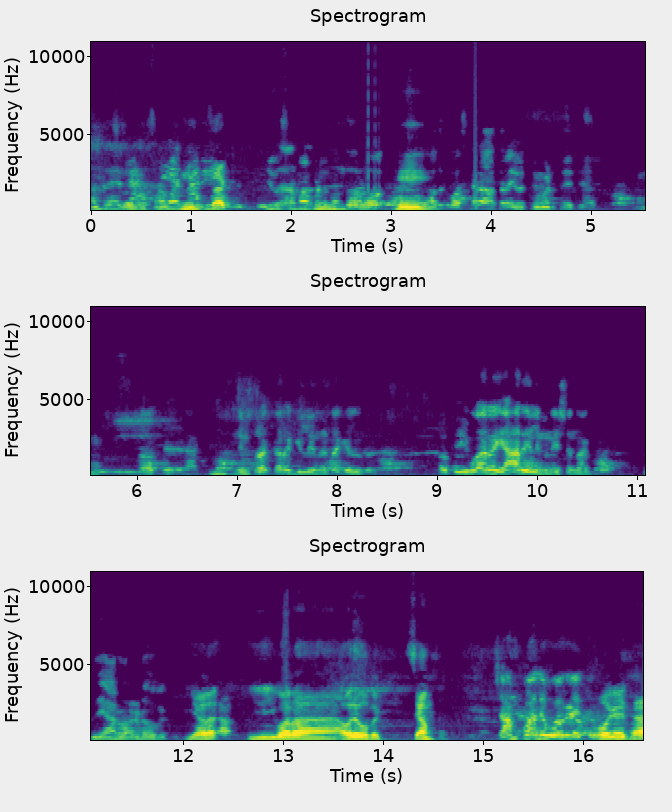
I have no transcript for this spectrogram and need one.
ಅಂದ್ರೆ ನೀವು ಶ್ರಮ ಹ್ಮ್ ಸಾಕು. ನೀವು ಶ್ರಮ ಪಡ್ಕೊಂಡವ್ರು ಹ್ಮ್. ಅದಕ್ಕೋಸ್ಕರ ಆತರ ಯೋಚನೆ ಮಾಡ್ತಾ ಇದ್ದೀರಾ? ಓಕೆ. ನಿಮ್ ಪ್ರಕಾರ ಗಿಲ್ಲಿ ನಟ ಗೆಲ್ಬೇಕು? ಓಕೆ ಈ ವಾರ ಯಾರು ಎಲಿಮಿನೇಷನ್ ಆಗ್ಬೇಕು? ಅಂದ್ರೆ ಯಾರು ಹೊರಗಡೆ ಹೋಗ್ಬೇಕು? ಎಳ- ಈ ವಾರ ಅವರೇ ಹೋಗ್ಬೇಕು ಶ್ಯಾಂಪ್. ಶಾಂಪು ಅಲ್ಲೇ ಹೋಗಾಯ್ತು. ಹೋಗೈತಾ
